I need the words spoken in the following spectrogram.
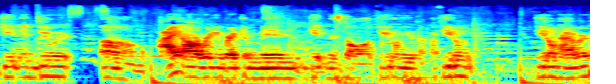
get into it, um, I already recommend getting this doll. If you don't even, if you don't, if you don't have her,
